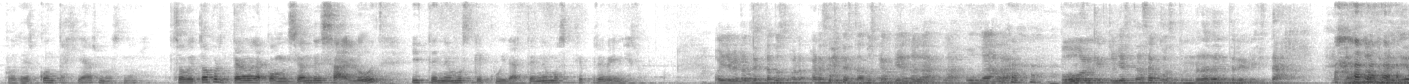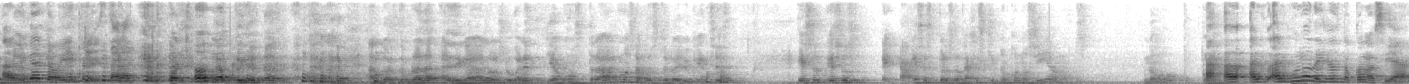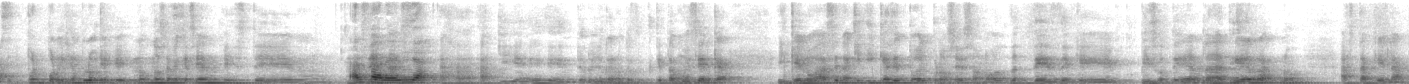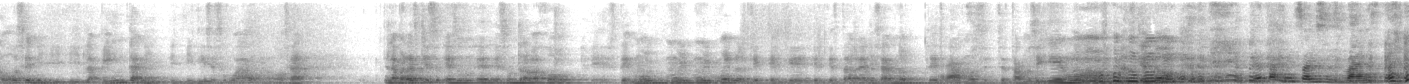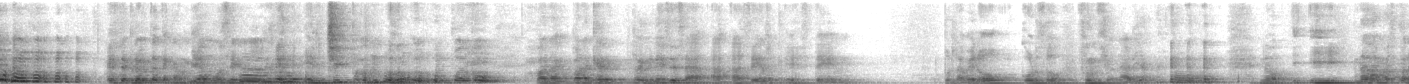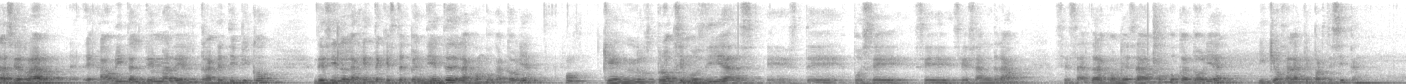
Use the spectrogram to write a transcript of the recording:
poder contagiarnos, ¿no? Sobre todo porque tenemos la Comisión de Salud y tenemos que cuidar, tenemos que prevenir. Oye, pero te estamos, ahora, sí que te estamos cambiando la, la jugada porque tú ya estás acostumbrada a entrevistar. Amiga, te voy a entrevistar a ti, Tú ya estás acostumbrada a llegar a los lugares y a mostrarnos a los teroyuquenses esos, esos, eh, a esos personajes que no conocíamos, ¿no? ¿Alguno de ellos no conocías? Por, por ejemplo, eh, eh, no, no saben que sean este, alfarería. Ajá, aquí en, en Teoroyuca, ¿no? que, está muy cerca y que lo hacen aquí y que hacen todo el proceso, ¿no? Desde que pisotean la tierra, ¿no? Hasta que la cosen y, y la pintan y, y, dices, wow, ¿no? O sea, la verdad es que es, es, un, es un trabajo este, muy, muy, muy bueno el que, el que, el que está realizando. Te estamos, te estamos siguiendo, ¿no? Yo también soy sus fans. Este, pero ahorita te cambiamos el, el chip un, poco para, para que regreses a, a, hacer este pues la Vero Corso funcionaria, ¿no? Y, nada más para cerrar eh, ahorita el tema del traje típico, decirle a la gente que esté pendiente de la convocatoria, que en los próximos días este, pues se, se, se, saldrá, se saldrá con esa convocatoria y que ojalá que participen.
